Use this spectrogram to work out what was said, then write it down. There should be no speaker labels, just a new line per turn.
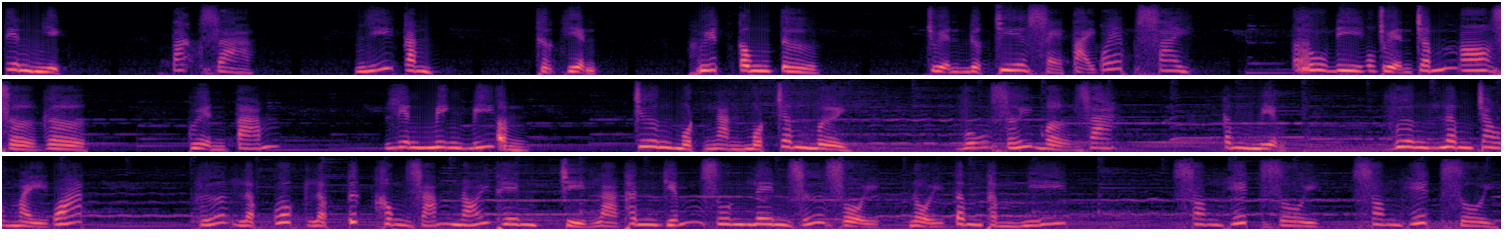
Tiên nhị Tác giả. Nhĩ căn. Thực hiện. Huyết công từ. Chuyện được chia sẻ tại website. odchuyện.org Quyền 8 Liên minh bí ẩn Chương 1110 Vũ giới mở ra Câm miệng Vương Lâm trao mày quát Hứa lập quốc lập tức không dám nói thêm, Chỉ là thân kiếm run lên dữ dội Nội tâm thầm nghĩ. Xong hết rồi, xong hết rồi.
